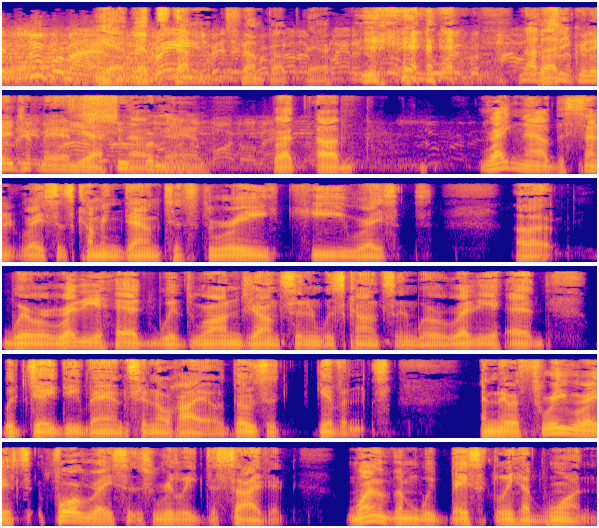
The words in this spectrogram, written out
it's Superman. Yeah, that's Strange Donald Trump up there. planet Earth to work with power- Not But- secret agent man, Yeah, no, Superman. But um, right now, the Senate race is coming down to three key races. Uh, we're already ahead with Ron Johnson in Wisconsin. We're already ahead with J.D. Vance in Ohio. Those are givens. And there are three race, four races really decided. One of them we basically have won,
